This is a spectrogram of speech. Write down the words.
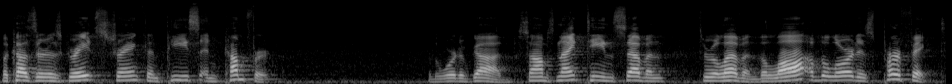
because there is great strength and peace and comfort in the Word of God. Psalms 19, 7 through 11. The law of the Lord is perfect,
